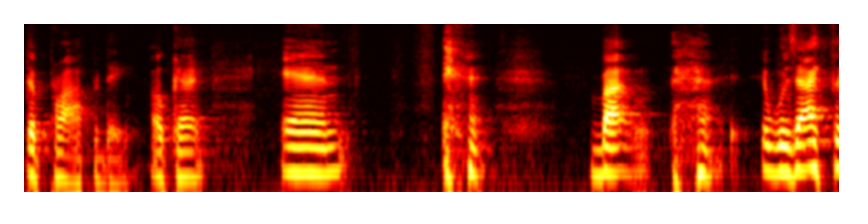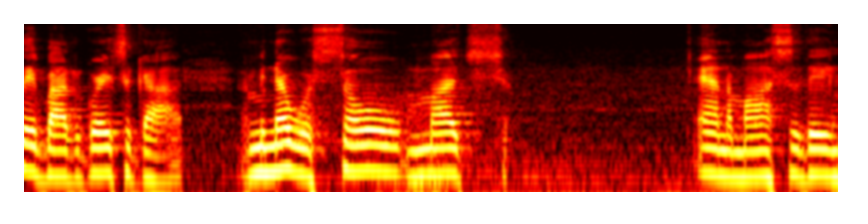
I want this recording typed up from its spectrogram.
the property, okay? And but it was actually by the grace of God. I mean, there was so much animosity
